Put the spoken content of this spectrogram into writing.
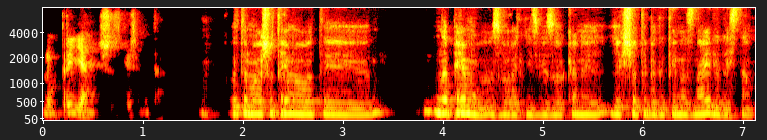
ну, приємніше, скажімо так коли ти можеш отримувати напряму зворотній зв'язок, а не якщо тебе дитина знайде десь там.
